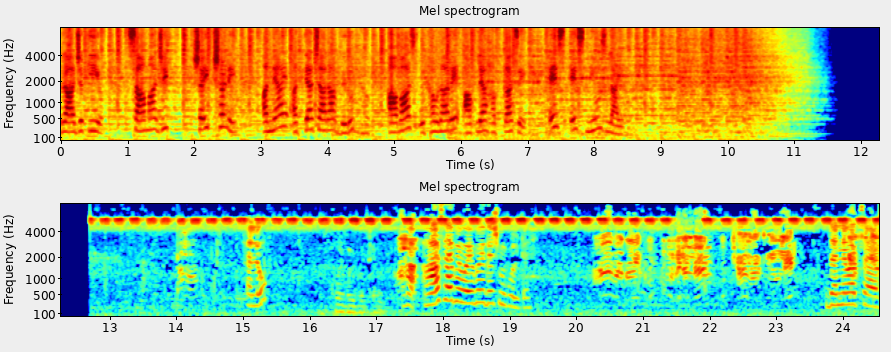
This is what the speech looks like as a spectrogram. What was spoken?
राजकीय सामाजिक शैक्षणिक अन्याय अत्याचाराविरुद्ध आवाज उठवणारे आपल्या हक्काचे S S news live. Hello? हा हा साहेब मी वैभवी देशमुख बोलते. धन्यवाद साहेब.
